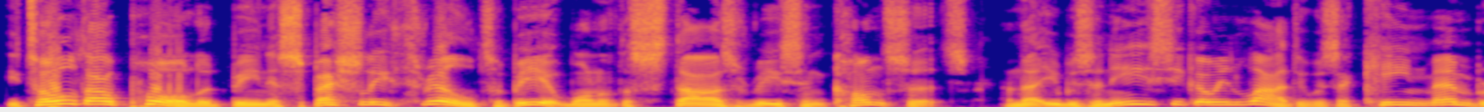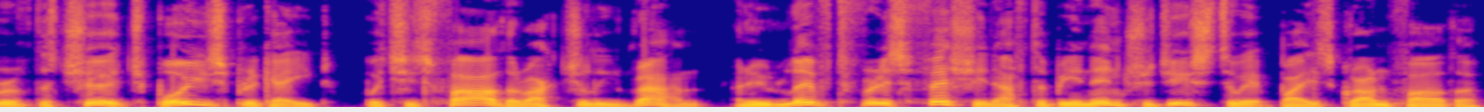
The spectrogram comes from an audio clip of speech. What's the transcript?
He told how Paul had been especially thrilled to be at one of the Stars' recent concerts and that he was an easygoing lad who was a keen member of the church boys brigade, which his father actually ran, and who lived for his fishing after being introduced to it by his grandfather.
